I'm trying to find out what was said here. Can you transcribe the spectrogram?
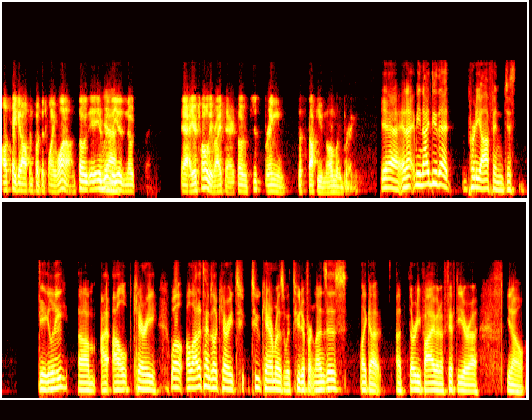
I'll take it off and put the 21 on. So it, it really is no different. Yeah, you're totally right there. So just bring the stuff you normally bring. Yeah, and I mean I do that pretty often, just daily. Um, I, I'll carry well, a lot of times I'll carry two, two cameras with two different lenses, like a a 35 and a 50, or a you know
